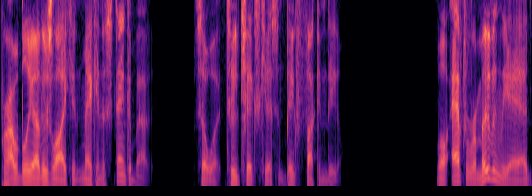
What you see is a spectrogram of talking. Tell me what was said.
probably others like it making a stink about it. So what? Two chicks kissing, big fucking deal. Well, after removing the ad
